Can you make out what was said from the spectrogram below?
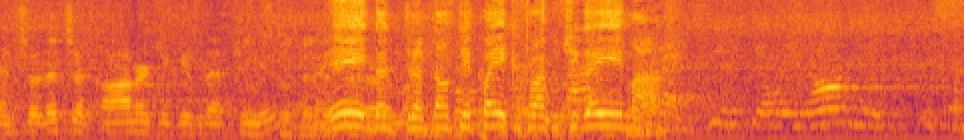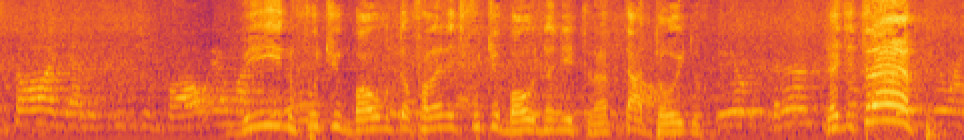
And so that's an honor to give that to you. Ei, Donald. Trump, dá um tempo aí que eu falar contigo aí, macho. história no futebol. É uma Ih, no futebol, tô falando de futebol, o Donald Trump tá doido. Donald Trump!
